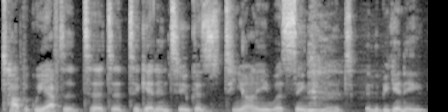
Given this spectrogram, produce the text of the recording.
topic we have to to, to, to get into because Tiani was singing it in the beginning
